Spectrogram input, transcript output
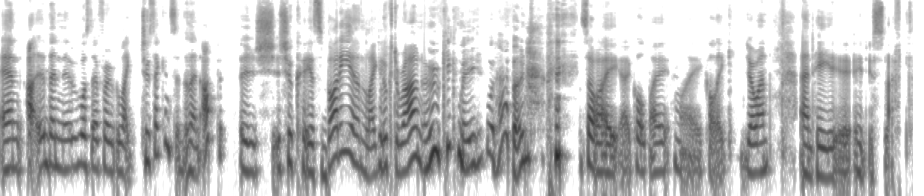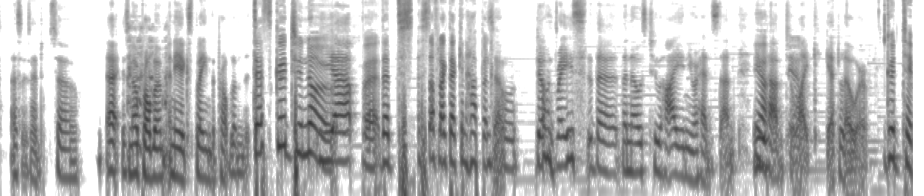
and uh, then was there for like two seconds, and then up. Uh, sh- shook his body and like looked around. Who kicked me? What happened? so I uh, called my my colleague Johan, and he he just left, as I said. So that is no problem, and he explained the problem. That, That's good to know. yeah, uh, that stuff like that can happen. so don't raise the the nose too high in your headstand. You Yeah. have to like get lower. Good tip.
